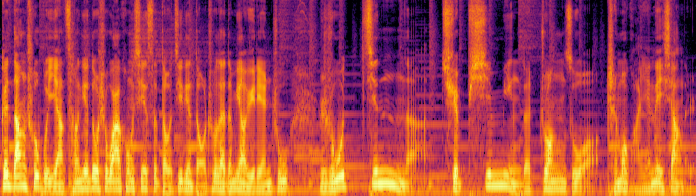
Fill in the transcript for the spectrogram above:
跟当初不一样，曾经都是挖空心思抖机灵抖出来的妙语连珠，如今呢却拼命的装作沉默寡言内向的人，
